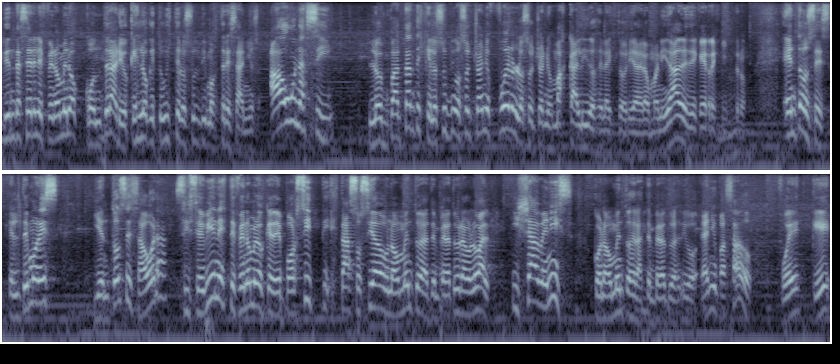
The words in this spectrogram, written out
tiende a ser el fenómeno contrario, que es lo que tuviste los últimos tres años. Aún así, lo impactante es que los últimos ocho años fueron los ocho años más cálidos de la historia de la humanidad desde que hay registro. Entonces, el temor es y entonces ahora, si se viene este fenómeno que de por sí está asociado a un aumento de la temperatura global y ya venís con aumentos de las temperaturas, digo, el año pasado fue que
